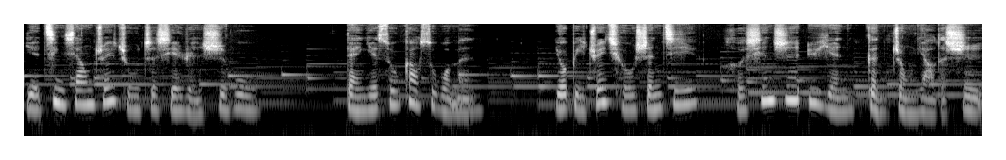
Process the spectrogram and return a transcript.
也竞相追逐这些人事物。但耶稣告诉我们，有比追求神迹和先知预言更重要的事。”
